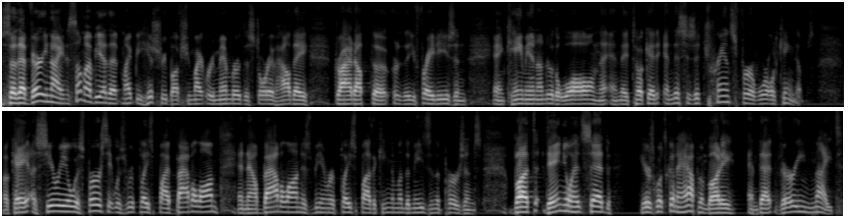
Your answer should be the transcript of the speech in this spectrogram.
So that very night, and some of you that might be history buffs, you might remember the story of how they dried up the, the Euphrates and, and came in under the wall and, the, and they took it. And this is a transfer of world kingdoms. Okay, Assyria was first, it was replaced by Babylon, and now Babylon is being replaced by the kingdom of the Medes and the Persians. But Daniel had said, Here's what's going to happen, buddy. And that very night,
